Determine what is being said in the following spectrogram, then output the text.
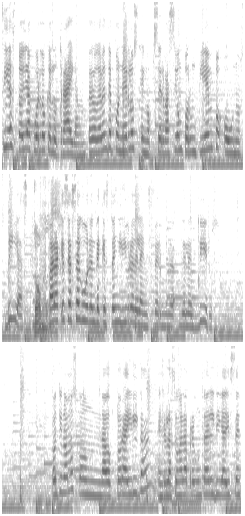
Sí estoy de acuerdo que lo traigan, pero deben de ponerlos en observación por un tiempo o unos días para que se aseguren de que estén libres de la enfermedad, del virus. Continuamos con la doctora Hilda en relación a la pregunta del día. Dice,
